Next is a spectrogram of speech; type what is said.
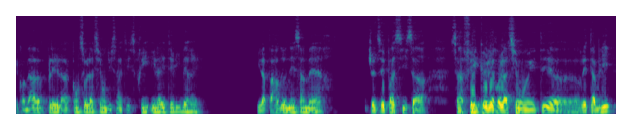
et qu'on a appelé la consolation du Saint-Esprit, il a été libéré. Il a pardonné sa mère. Je ne sais pas si ça, ça fait que les relations ont été euh, rétablies,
